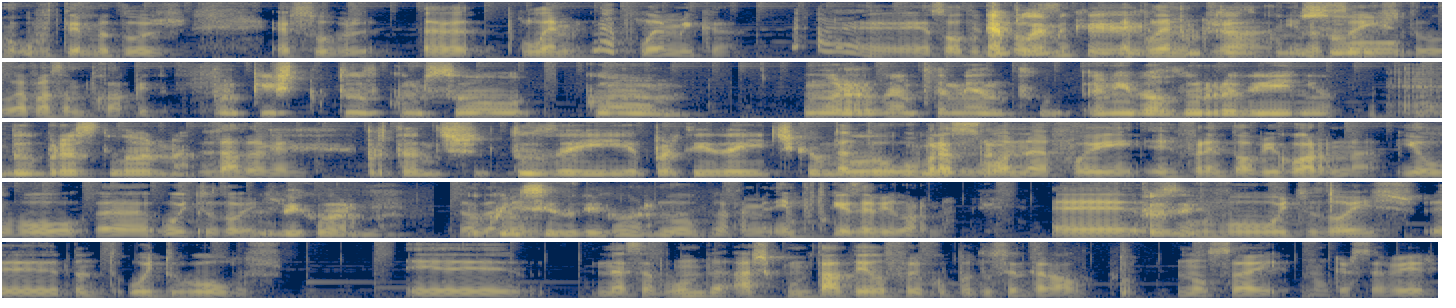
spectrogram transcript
um, o tema de hoje é sobre a polémica. Não é polémica. É só É polémica, é. É polémico porque já. tudo Eu não começou- sei, isto avança muito rápido. Porque isto tudo começou com um arrebentamento a nível do rabinho do Barcelona. Exatamente. Portanto, tudo aí, a partir daí descambou. Portanto, o Barcelona foi em frente ao Bigorna e levou uh, O 8-2. Bigorna. O Exatamente. conhecido Bigorna. O- exatamente. Em português é Bigorna. Uh, Pois é. Levou 8-2, uh, portanto, 8 golos uh, nessa bunda. Acho que metade deles foi culpa do Central. Não sei, não quero saber.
